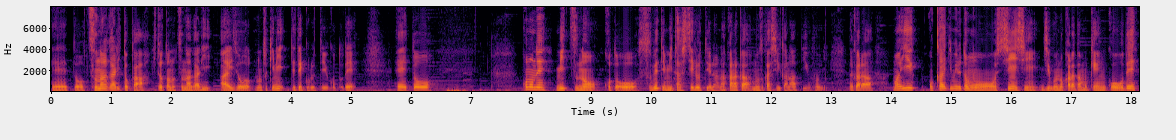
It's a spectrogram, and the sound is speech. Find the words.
えーと、つながりとか人とのつながり愛情の時に出てくるっていうことでえっ、ー、とこのね3つのことを全て満たしてるっていうのはなかなか難しいかなっていうふうに。だからまあ言い置き換えてみるともう心身自分の体も健康で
